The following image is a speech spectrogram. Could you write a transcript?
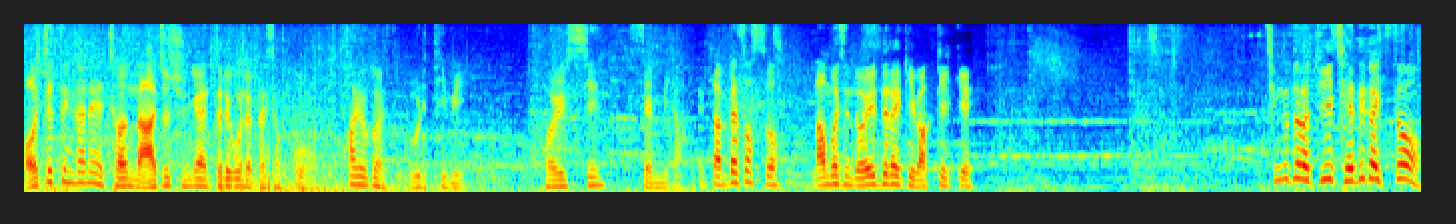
어쨌든 간에 전 아주 중요한 드래곤을 뺏었고 화력은 우리 팀이 훨씬 셉니다. 일단 뺏었어. 나머지 너희들에게 맡길게. 친구들아 뒤에 제드가 있어.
